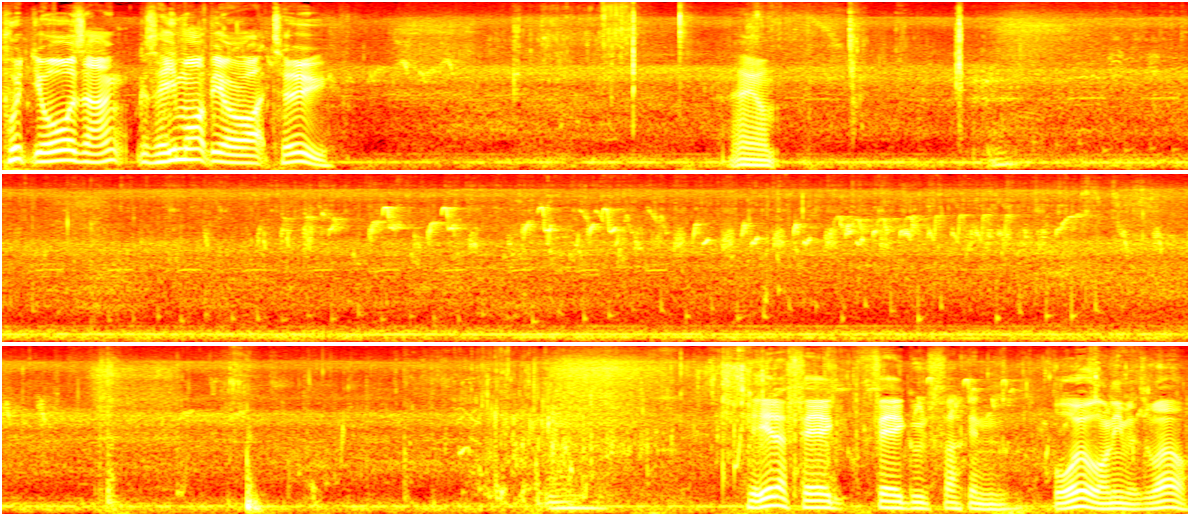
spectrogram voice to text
put yours, Unk, because he might be alright too. Hang on. He had a fair, fair good fucking boil on him as well.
